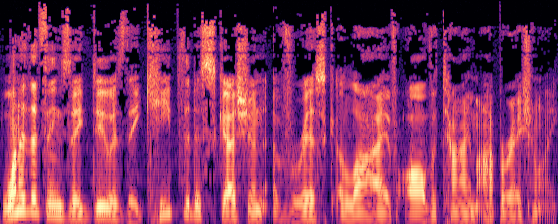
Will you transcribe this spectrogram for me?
one of the things they do is they keep the discussion of risk alive all the time operationally.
